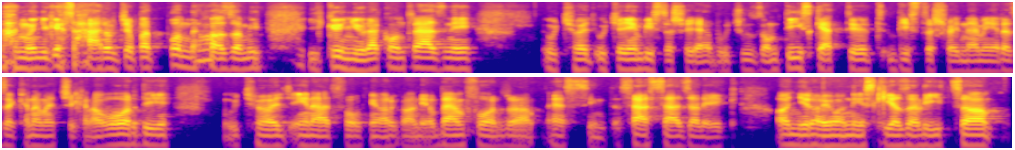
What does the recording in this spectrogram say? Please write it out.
bár mondjuk ez a három csapat pont nem az, amit így könnyű lekontrázni, úgyhogy, úgyhogy én biztos, hogy elbúcsúzom. 10-2-t biztos, hogy nem ér ezeken a meccseken a Wardi, úgyhogy én át fogok nyargalni a Benfordra, ez szinte 100% annyira jól néz ki az a Lica,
